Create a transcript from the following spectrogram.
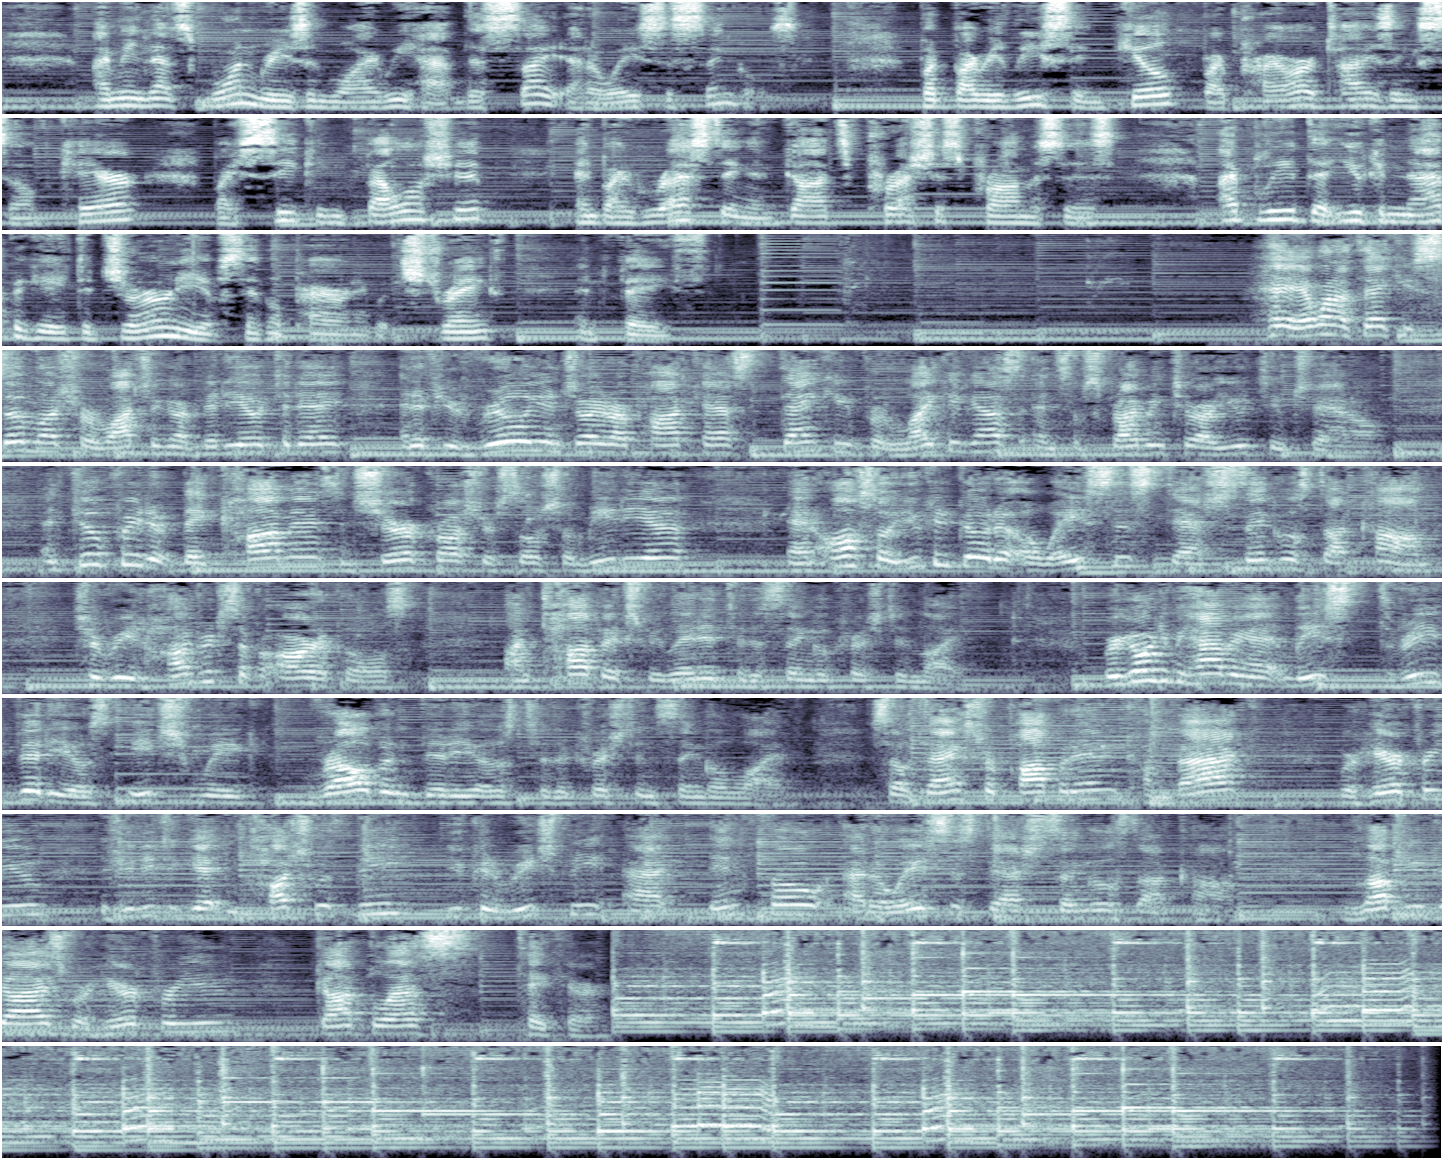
I mean, that's one reason why we have this site at Oasis Singles. But by releasing guilt, by prioritizing self care, by seeking fellowship, And by resting in God's precious promises, I believe that you can navigate the journey of single parenting with strength and faith. Hey, I want to thank you so much for watching our video today. And if you've really enjoyed our podcast, thank you for liking us and subscribing to our YouTube channel. And feel free to make comments and share across your social media. And also, you can go to oasis-singles.com to read hundreds of articles on topics related to the single Christian life. We're going to be having at least three videos each week, relevant videos to the Christian single life. So thanks for popping in. Come back. We're here for you. If you need to get in touch with me, you can reach me at info at oasis-singles.com. Love you guys. We're here for you. God bless. Take care.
